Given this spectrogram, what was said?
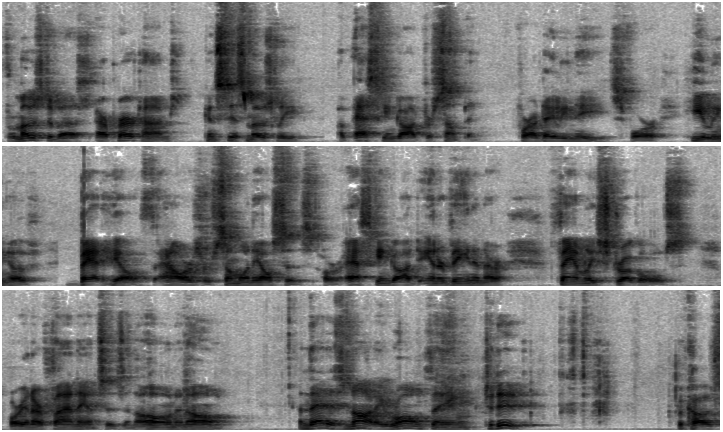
for most of us, our prayer times consist mostly of asking God for something, for our daily needs, for healing of bad health, ours or someone else's, or asking God to intervene in our family struggles or in our finances, and on and on. And that is not a wrong thing to do because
